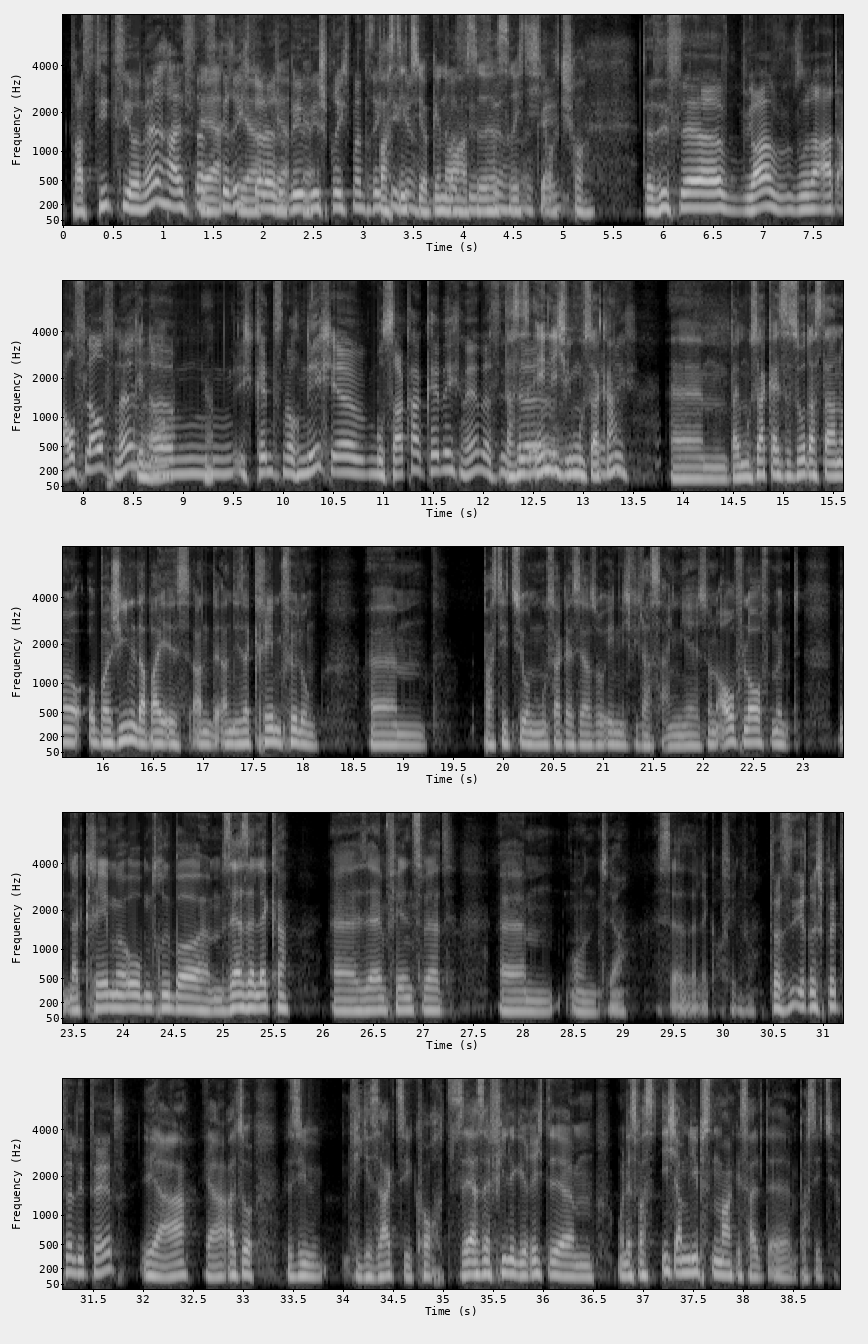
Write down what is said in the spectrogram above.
Pastizio, ne? Heißt das Ja, Gericht? ja, oder ja, wie, wie spricht man es richtig? Pastizio, genau, hast du hast du richtig okay. ausgesprochen. Das ist äh, ja so eine Art Auflauf, ne? Genau, Ähm, Ich kenne es noch nicht. Äh, Moussaka kenne ich, ne? Das ist, Das ist äh, ähnlich wie das Moussaka. ähnlich. Ähm, bei Moussaka ist es so, dass da eine Aubergine dabei ist an, an dieser Cremefüllung. Ähm, Pastation Moussaka ist ja so ähnlich wie Lasagne. So ein Auflauf mit, mit einer Creme oben drüber. Ähm, sehr, sehr lecker. Äh, sehr empfehlenswert. Ähm, und ja, ist sehr, sehr lecker auf jeden Fall. Das ist ihre Spezialität. Ja, ja, also sie, wie gesagt, sie kocht sehr, sehr viele Gerichte. Ähm, und das, was ich am liebsten mag, ist halt äh, Pasticcio.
